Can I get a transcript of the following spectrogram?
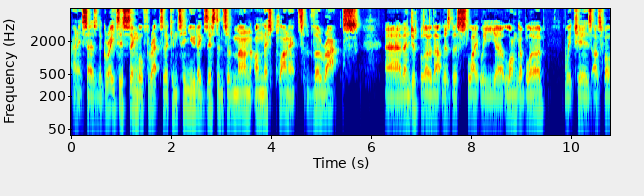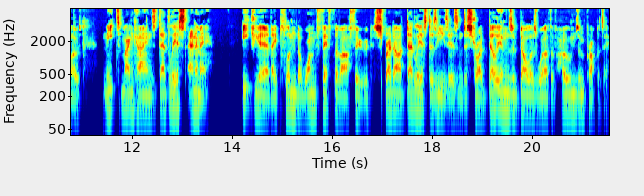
And it says, The greatest single threat to the continued existence of man on this planet, the rats. Uh, then just below that, there's the slightly uh, longer blurb, which is as follows Meet mankind's deadliest enemy. Each year they plunder one fifth of our food, spread our deadliest diseases, and destroy billions of dollars worth of homes and property.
